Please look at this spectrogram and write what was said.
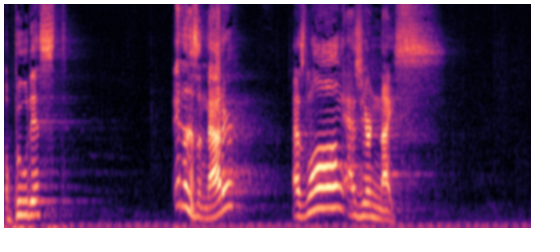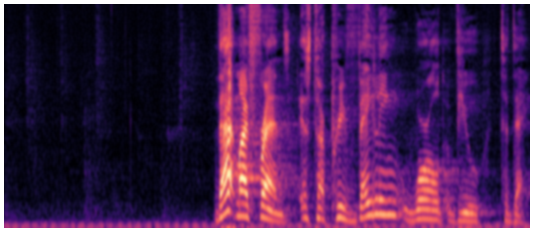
a Buddhist. It doesn't matter as long as you're nice. That, my friends, is the prevailing worldview today.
